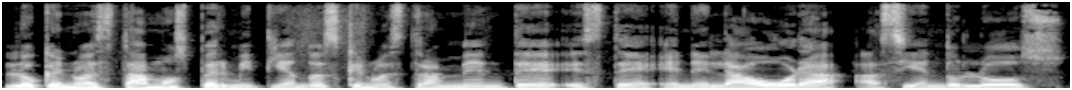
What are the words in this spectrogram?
lo que no estamos permitiendo es que nuestra mente esté en el ahora haciéndolos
